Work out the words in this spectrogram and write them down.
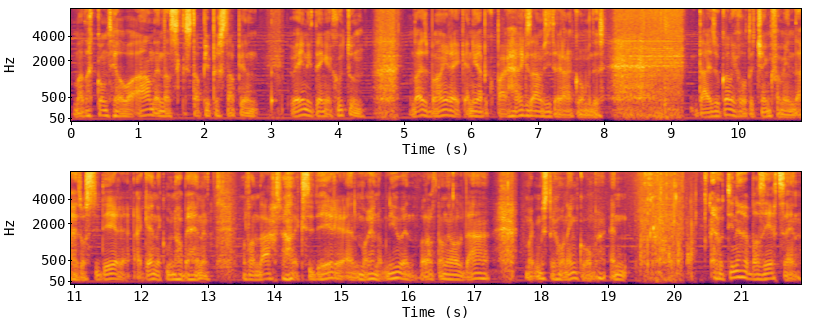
Maar er komt heel wat aan en dat is stapje per stapje weinig dingen goed doen. Dat is belangrijk. En nu heb ik een paar herexamens die eraan komen. Dus dat is ook al een grote chunk van mijn dag. Is studeren. Again, ik moet nog beginnen. Maar vandaag zal ik studeren en morgen opnieuw. En vanaf dan alle dagen. Maar ik moest er gewoon in komen. En routine gebaseerd zijn.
